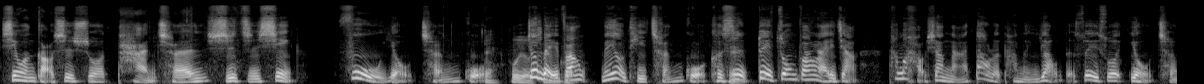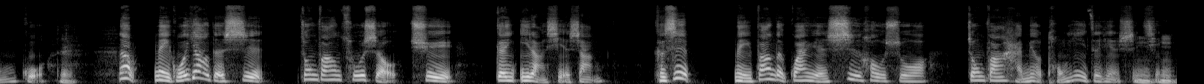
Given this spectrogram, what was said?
新闻稿是说坦诚、实质性。富有成果，对，富有就美方没有提成果，可是对中方来讲，他们好像拿到了他们要的，所以说有成果。对，那美国要的是中方出手去跟伊朗协商，可是美方的官员事后说，中方还没有同意这件事情。嗯嗯，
